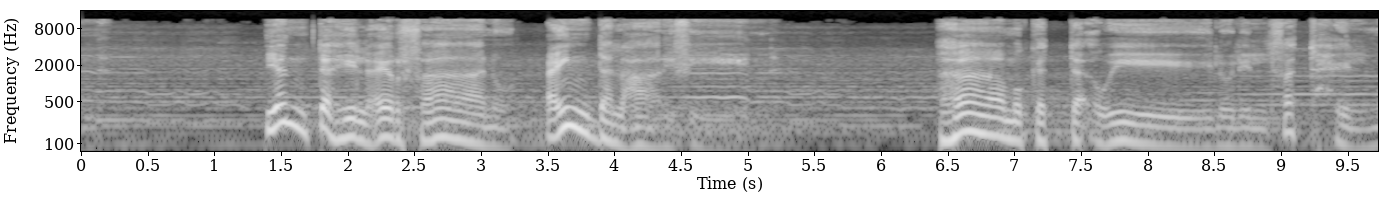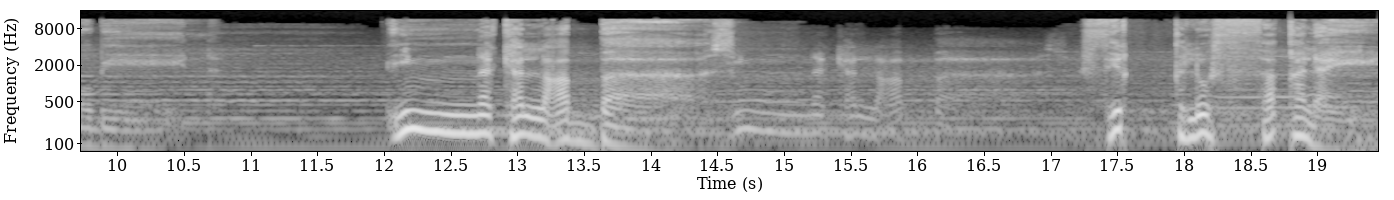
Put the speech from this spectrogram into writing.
ينتهي العرفان عند العارفين. هامك التأويل للفتح المبين. إنك العباس. إنك العباس. ثقل الثقلين.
